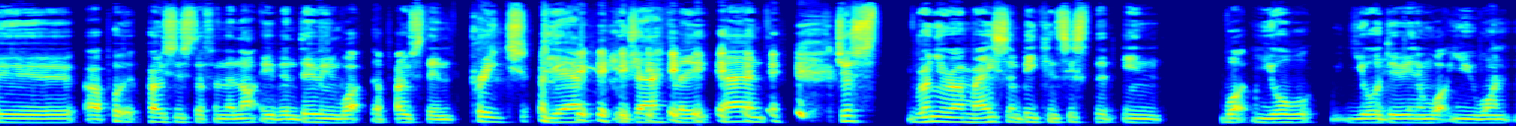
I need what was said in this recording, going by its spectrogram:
who are put, posting stuff and they're not even doing what they're posting. Preach. Yeah, exactly. and just run your own race and be consistent in what you're you're doing and what you want.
